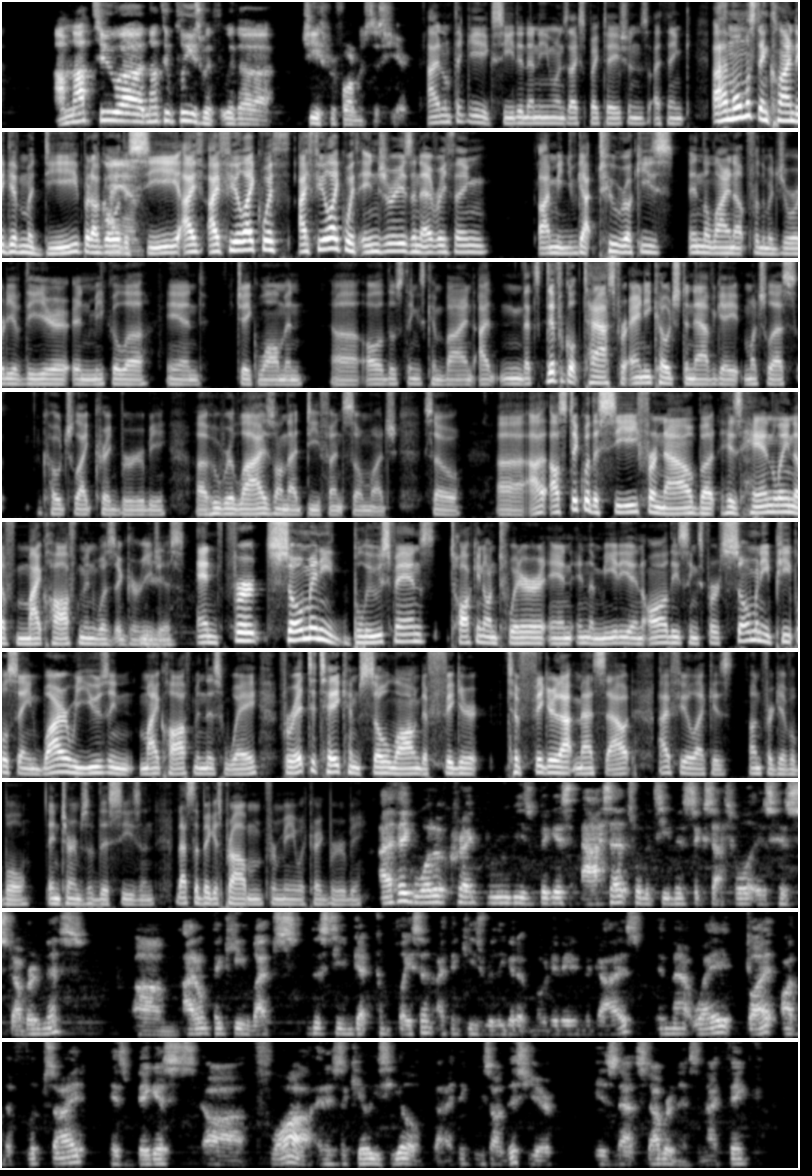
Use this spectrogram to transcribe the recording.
I'm not too uh, not too pleased with with uh Chiefs' performance this year. I don't think he exceeded anyone's expectations. I think I'm almost inclined to give him a D, but I'll go I with am. a C. I I feel like with I feel like with injuries and everything, I mean you've got two rookies in the lineup for the majority of the year in Mikkola and Jake Walman. Uh, all of those things combined, I that's a difficult task for any coach to navigate, much less a coach like Craig Berube, uh, who relies on that defense so much. So uh, I'll stick with a C for now, but his handling of Mike Hoffman was egregious. Mm. And for so many Blues fans talking on Twitter and in the media and all these things, for so many people saying, "Why are we using Mike Hoffman this way?" For it to take him so long to figure to figure that mess out, I feel like is unforgivable in terms of this season. That's the biggest problem for me with Craig Berube. I think one of Craig Berube's biggest assets when the team is successful is his stubbornness. Um, I don't think he lets this team get complacent. I think he's really good at motivating the guys in that way. But on the flip side, his biggest uh, flaw and his Achilles heel that I think we saw this year is that stubbornness. And I think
